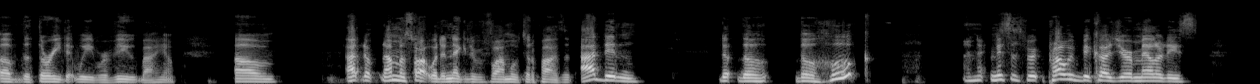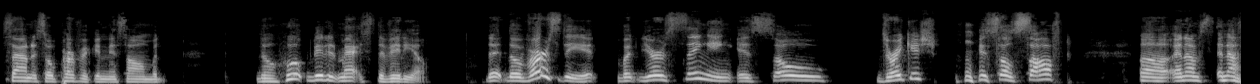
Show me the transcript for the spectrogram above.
of the three that we reviewed by him. Um, I, am gonna start with the negative before I move to the positive. I didn't the the the hook, and this is probably because your melodies sounded so perfect in this song, but the hook didn't match the video. The the verse did, but your singing is so Drakeish. it's so soft. Uh, and I'm and I'm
